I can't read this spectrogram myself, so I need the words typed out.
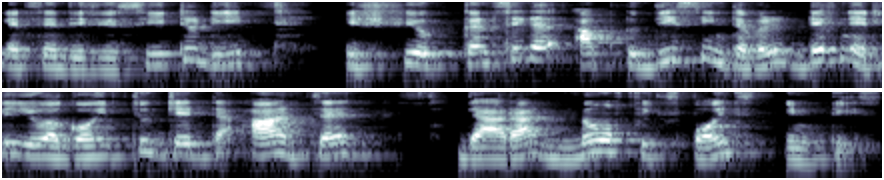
let's say this is C to D, if you consider up to this interval, definitely you are going to get the answer. There are no fixed points in this.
